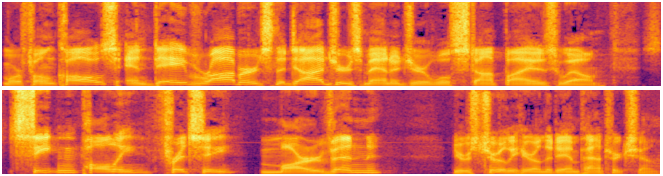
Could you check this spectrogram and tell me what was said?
More phone calls, and Dave Roberts, the Dodgers manager, will stop by as well. Seton, Paulie, Fritzy, Marvin, yours truly here on the Dan Patrick Show.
